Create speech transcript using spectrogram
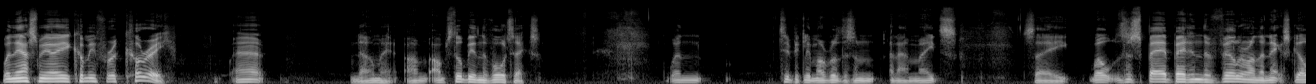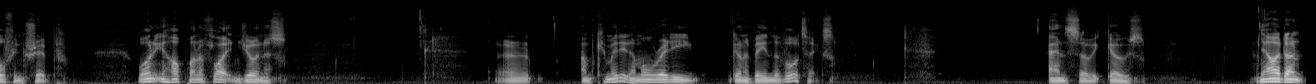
When they ask me, "Are you coming for a curry?" Uh, no, mate. I'm I'm still being the vortex. When typically my brothers and, and our mates say, "Well, there's a spare bed in the villa on the next golfing trip. Why don't you hop on a flight and join us?" Uh, I'm committed. I'm already going to be in the vortex. And so it goes. Now, I don't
